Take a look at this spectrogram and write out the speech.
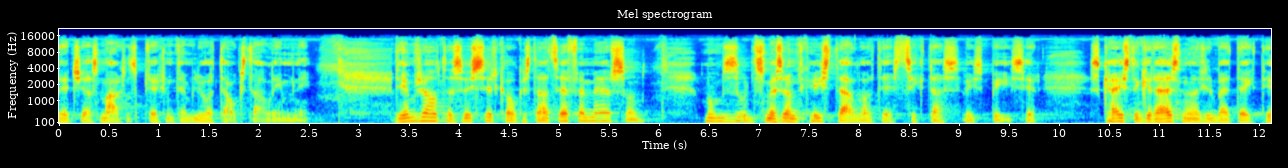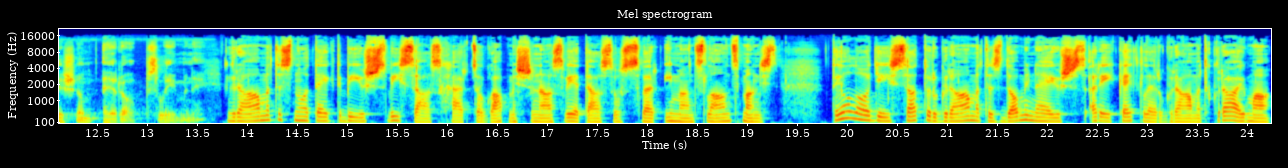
lietišķās mākslas priekšmetiem ļoti augstā līmenī. Diemžēl tas viss ir kaut kas tāds efemērs un mums zudis. Mēs varam tikai iztēloties, cik tas viss bijis. Ir skaisti grēzni, gribētu teikt, tiešām Eiropas līmenī. Grāmatas noteikti bijušas visās hercogu apmešanās vietās, uzsver Imants Lansmanis. Teoloģijas satura grāmatas dominējušas arī Ketleru grāmatu krājumā,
